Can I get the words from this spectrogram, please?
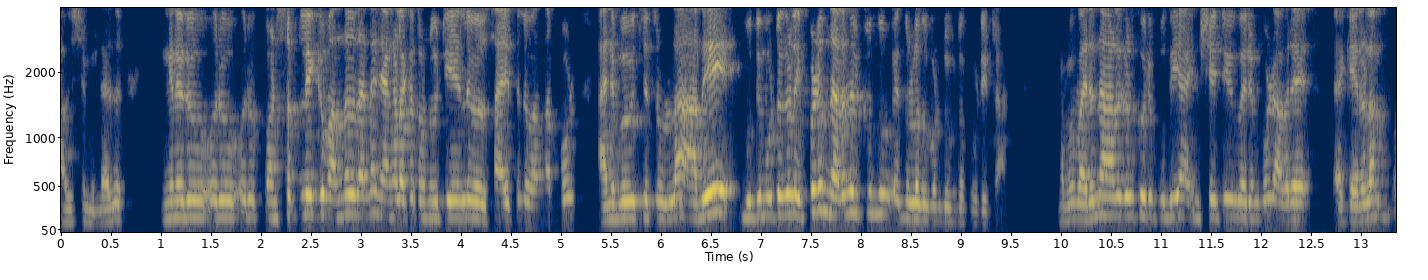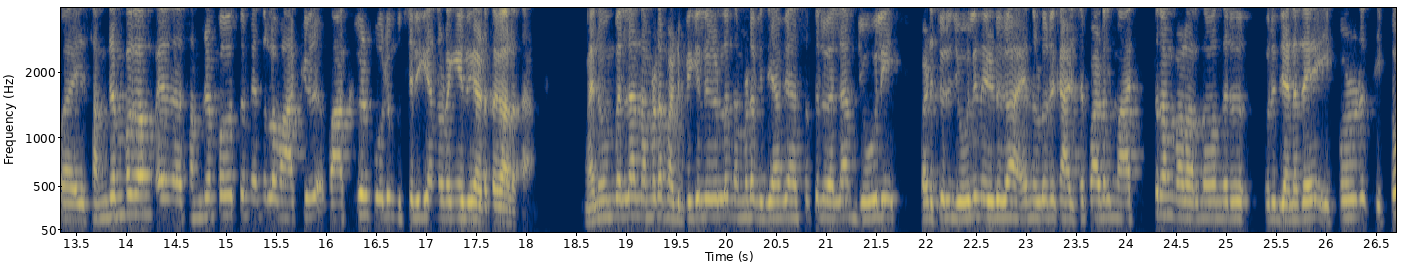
ആവശ്യമില്ല. അത് ഇങ്ങനെ ഒരു ഒരു ഒരു കോൺസെപ്റ്റിലേക്ക് വന്നത് തന്നെ ഞങ്ങളൊക്കെ തൊണ്ണൂറ്റിയേഴിൽ വ്യവസായത്തിൽ വന്നപ്പോൾ അനുഭവിച്ചിട്ടുള്ള അതേ ബുദ്ധിമുട്ടുകൾ ഇപ്പോഴും നിലനിൽക്കുന്നു എന്നുള്ളത് കൊണ്ട് കൂടെ കൂടിയിട്ടാണ്. അപ്പൊ വരുന്ന ആളുകൾക്ക് ഒരു പുതിയ ഇനിഷ്യേറ്റീവ് വരുമ്പോൾ അവരെ കേരളം സംരംഭകം സംരംഭകത്വം എന്നുള്ള വാക്കുകൾ വാക്കുകൾ പോലും ഉച്ചരിക്കാൻ തുടങ്ങിയത് അടുത്ത കാലത്താണ്. അതിനു മുമ്പെല്ലാം നമ്മുടെ പഠിപ്പിക്കലുകളിലും നമ്മുടെ വിദ്യാഭ്യാസത്തിലും എല്ലാം ജോലി പഠിച്ചൊരു ജോലി നേടുക എന്നുള്ള ഒരു കാഴ്ചപ്പാടിൽ മാത്രം വളർന്നു വന്നൊരു ഒരു ജനതയെ ഇപ്പോൾ ഇപ്പോ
